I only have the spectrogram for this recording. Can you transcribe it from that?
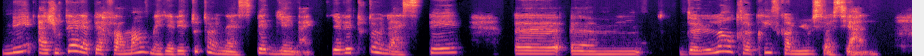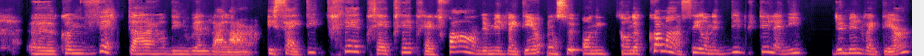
Mais ajouté à la performance, mais il y avait tout un aspect de bien-être. Il y avait tout un aspect euh, euh, de l'entreprise comme lieu social. Euh, comme vecteur des nouvelles valeurs. Et ça a été très, très, très, très fort en 2021. On, se, on, est, on a commencé, on a débuté l'année 2021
